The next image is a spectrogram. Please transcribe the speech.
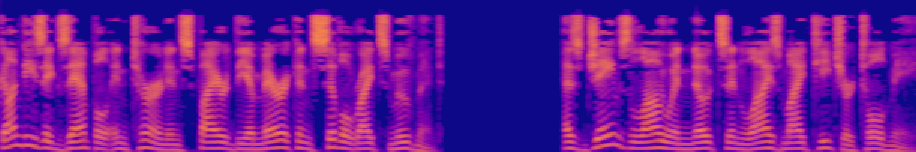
Gandhi's example in turn inspired the American civil rights movement. As James Loewen notes in Lies My Teacher Told Me,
